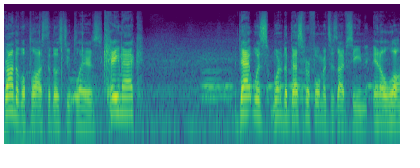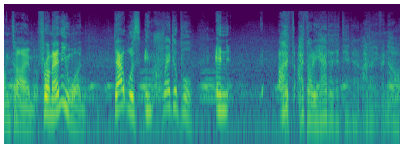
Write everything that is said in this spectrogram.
round of applause to those two players. K-Mac, that was one of the best performances I've seen in a long time from anyone. That was incredible. And I, th- I thought he had it at the end. I don't even know.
